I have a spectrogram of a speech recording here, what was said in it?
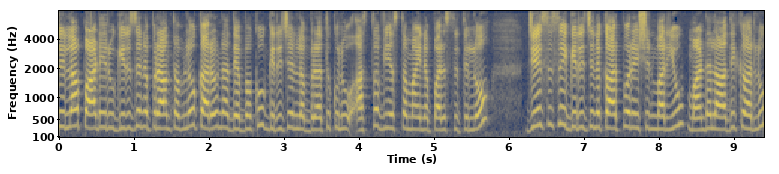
జిల్లా పాడేరు గిరిజన ప్రాంతంలో కరోనా దెబ్బకు గిరిజనుల బ్రతుకులు అస్తవ్యస్తమైన పరిస్థితుల్లో జేసీసీ గిరిజన కార్పొరేషన్ మరియు మండల అధికారులు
